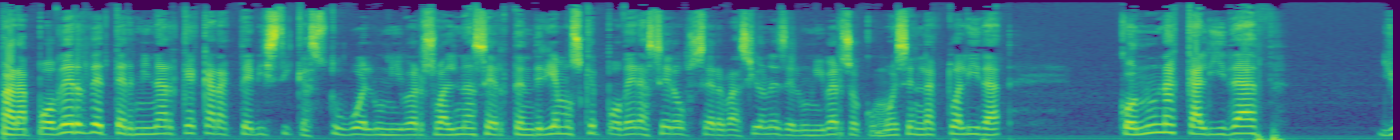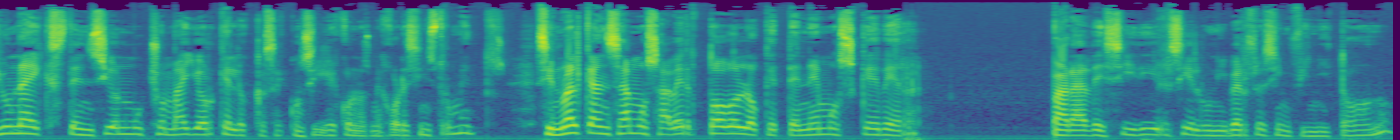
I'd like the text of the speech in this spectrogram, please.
Para poder determinar qué características tuvo el universo al nacer, tendríamos que poder hacer observaciones del universo como es en la actualidad, con una calidad y una extensión mucho mayor que lo que se consigue con los mejores instrumentos. Si no alcanzamos a ver todo lo que tenemos que ver, para decidir si el universo es infinito o no.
